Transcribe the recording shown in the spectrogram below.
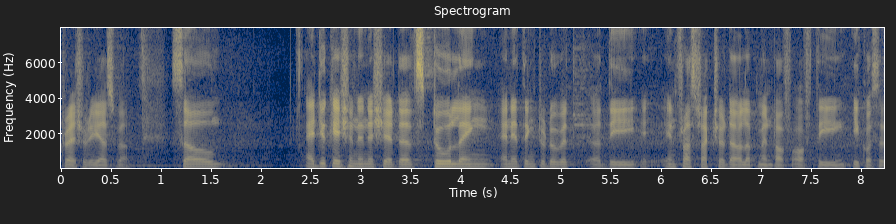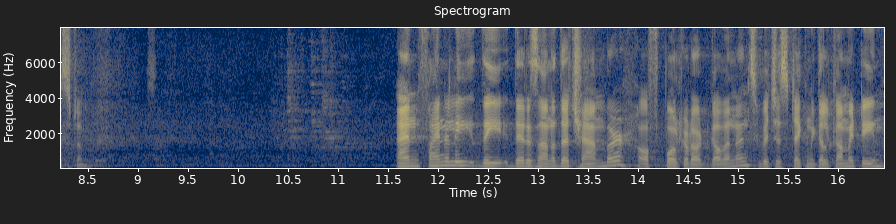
Treasury as well. So education initiatives, tooling, anything to do with uh, the infrastructure development of, of the ecosystem. And finally, the, there is another chamber of Polkadot governance, which is technical committee.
